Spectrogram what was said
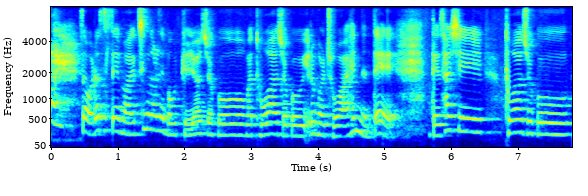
그래서 어렸을 때 막 친구들한테 뭐 빌려주고, 막 도와주고 이런 걸 좋아했는데, 근데 사실 도와주고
